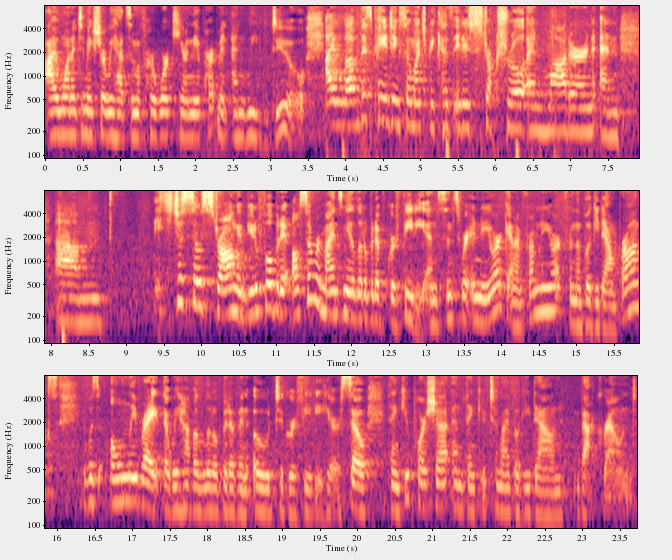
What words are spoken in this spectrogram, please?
I wanted to make sure we had some of her work here in the apartment, and we do. I love this painting so much because it is structural and modern and um, it's just so strong and beautiful, but it also reminds me a little bit of graffiti. And since we're in New York, and I'm from New York, from the Boogie Down Bronx, it was only right that we have a little bit of an ode to graffiti here. So thank you, Portia, and thank you to my Boogie Down background.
